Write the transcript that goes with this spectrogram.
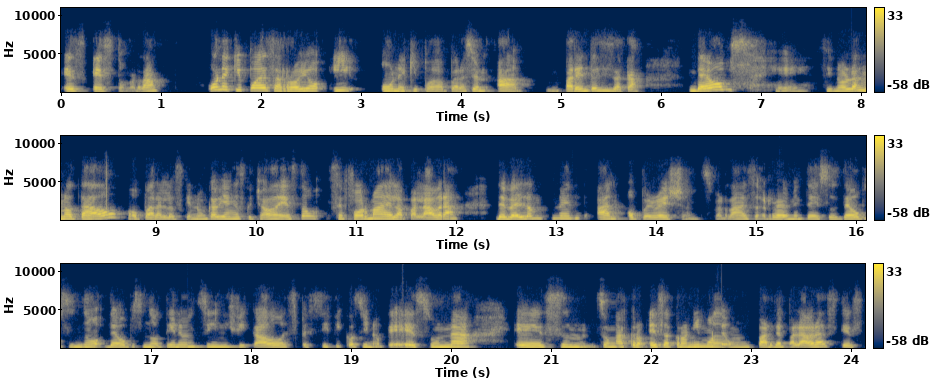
es esto, ¿verdad? Un equipo de desarrollo y un equipo de operación. Ah, paréntesis acá. DevOps, eh, si no lo han notado, o para los que nunca habían escuchado de esto, se forma de la palabra Development and Operations, ¿verdad? realmente eso es DevOps. No, DevOps no tiene un significado específico, sino que es una, es, son es acrónimo de un par de palabras, que es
